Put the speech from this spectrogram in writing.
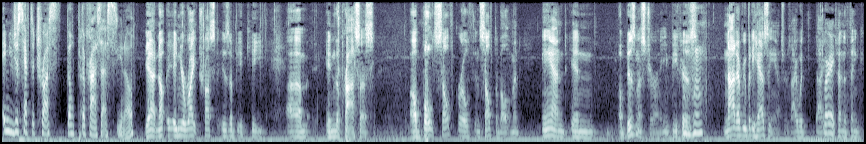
and you just have to trust the, the process you know Yeah, no, and you're right. Trust is a big key um, in the process of both self growth and self development, and in a business journey because not everybody has the answers. I would I Right. tend to think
